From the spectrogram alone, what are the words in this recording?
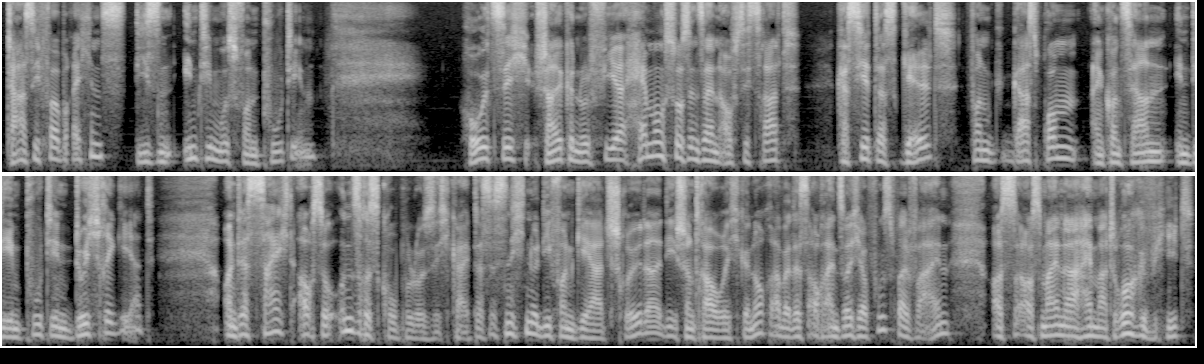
Stasi-Verbrechens, diesen Intimus von Putin, holt sich Schalke 04 hemmungslos in seinen Aufsichtsrat, kassiert das Geld von Gazprom, ein Konzern, in dem Putin durchregiert. Und das zeigt auch so unsere Skrupellosigkeit. Das ist nicht nur die von Gerhard Schröder, die ist schon traurig genug, aber das ist auch ein solcher Fußballverein aus, aus meiner Heimat Ruhrgebiet.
